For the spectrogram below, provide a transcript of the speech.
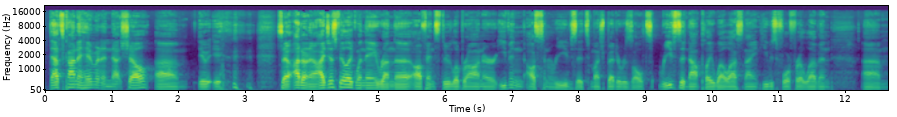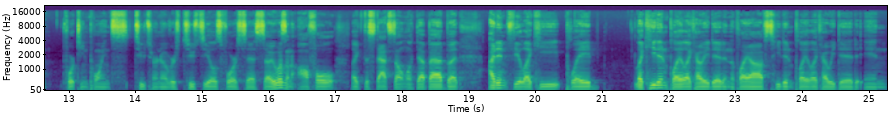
that's kind of him in a nutshell. Um, it, it so I don't know. I just feel like when they run the offense through LeBron or even Austin Reaves, it's much better results. Reaves did not play well last night. He was four for eleven, um, 14 points, two turnovers, two steals, four assists. So it wasn't awful. Like the stats don't look that bad, but I didn't feel like he played like he didn't play like how he did in the playoffs. He didn't play like how he did in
